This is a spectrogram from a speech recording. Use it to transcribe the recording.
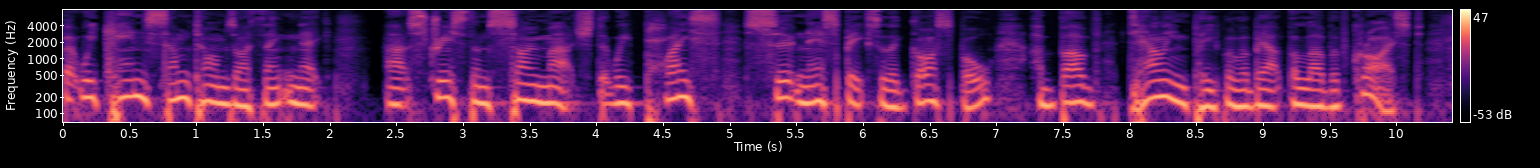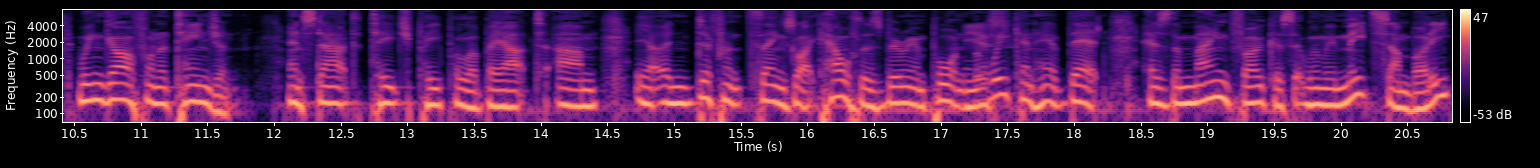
but we can sometimes, I think, Nick, uh, stress them so much that we place certain aspects of the gospel above telling people about the love of Christ. We can go off on a tangent and start to teach people about um, you know, and different things like health is very important. Yes. But we can have that as the main focus that when we meet somebody,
